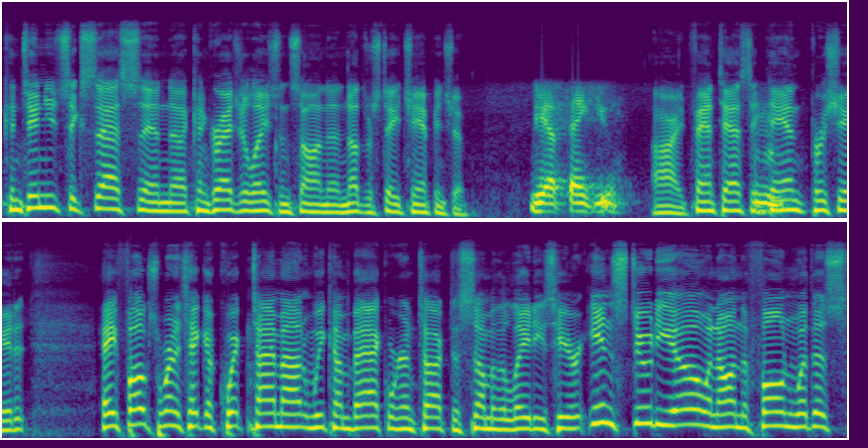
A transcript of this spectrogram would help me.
Continued success and uh, congratulations on another state championship. Yeah, thank you. All right, fantastic, mm-hmm. Dan. Appreciate it. Hey, folks, we're going to take a quick timeout and we come back. We're going to talk to some of the ladies here in studio and on the phone with us.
